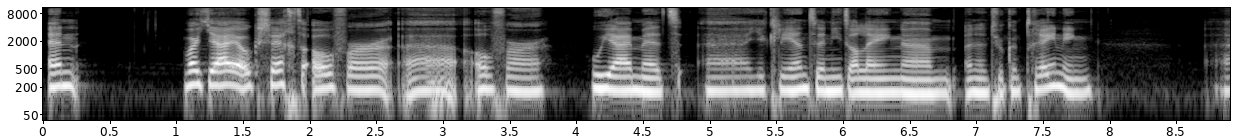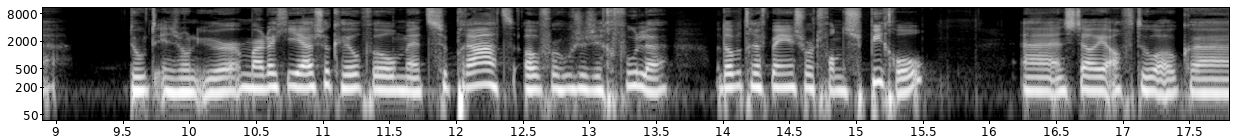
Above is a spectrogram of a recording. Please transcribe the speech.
En wat jij ook zegt over, over hoe jij met je cliënten niet alleen um, natuurlijk een training uh, doet in zo'n uur. Maar dat je juist ook heel veel met ze praat over hoe ze zich voelen. Wat dat betreft ben je een soort van spiegel. Uh, en stel je af en toe ook, uh,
